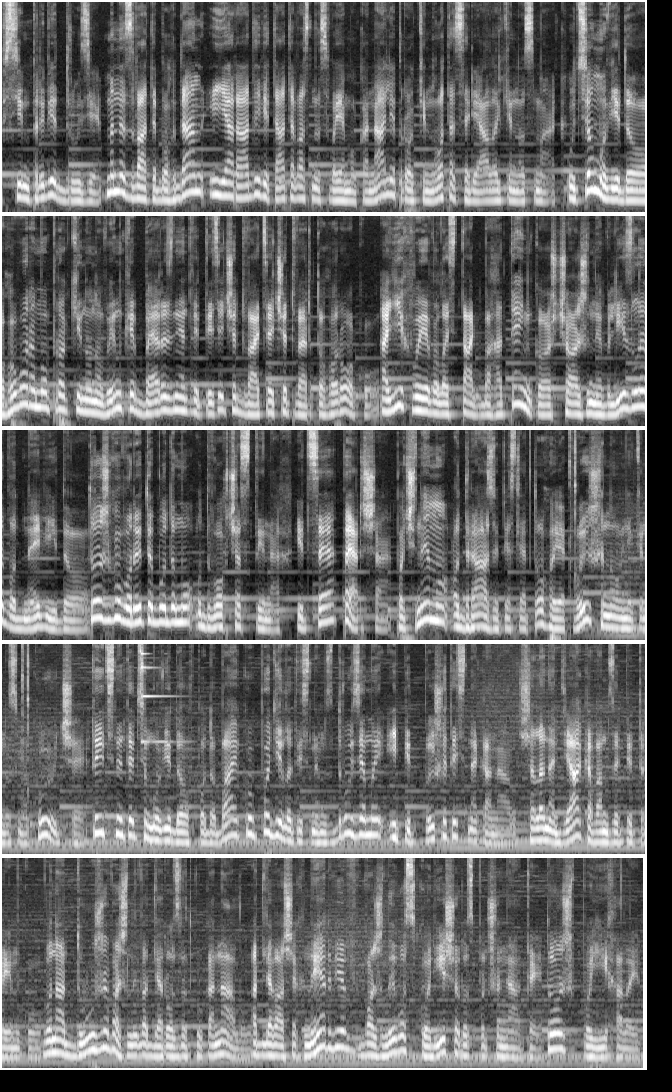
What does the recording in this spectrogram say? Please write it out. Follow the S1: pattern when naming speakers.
S1: Всім привіт, друзі! Мене звати Богдан, і я радий вітати вас на своєму каналі про кіно та серіали Кіносмак. У цьому відео говоримо про кіноновинки березня 2024 року. А їх виявилось так багатенько, що аж не влізли в одне відео. Тож говорити будемо у двох частинах. І це перша. Почнемо одразу після того, як ви, шановні кіносмакуючі, тицнете цьому відео вподобайку, поділитесь ним з друзями і підпишитесь на канал. Шалена дяка вам за підтримку. Вона дуже важлива для розвитку каналу, а для ваших нервів важливо скоріше розпочинати. Тож поїхали.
